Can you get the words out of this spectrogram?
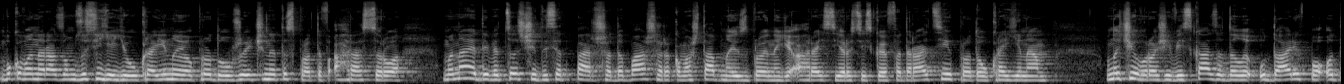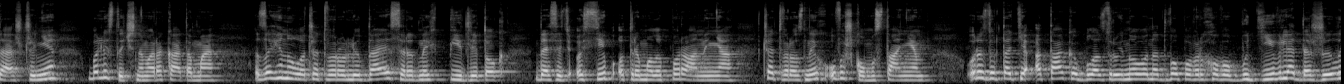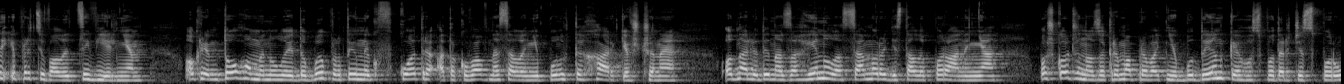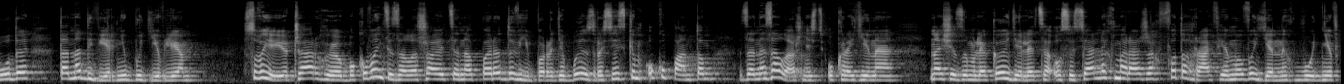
Буковина разом з усією Україною продовжує чинити спротив агресору. Минає 961-ша доба широкомасштабної збройної агресії Російської Федерації проти України. Вночі ворожі війська завдали ударів по Одещині балістичними ракетами. Загинуло четверо людей, серед них підліток. Десять осіб отримали поранення, четверо з них у важкому стані. У результаті атаки була зруйнована двоповерхова будівля, де жили і працювали цивільні. Окрім того, минулої доби противник вкотре атакував населені пункти Харківщини. Одна людина загинула, семеро дістали поранення. Пошкоджено, зокрема, приватні будинки, господарчі споруди та надвірні будівлі. Своєю чергою боковинці залишаються на передовій боротьби з російським окупантом за незалежність України. Наші земляки діляться у соціальних мережах фотографіями воєнних буднів,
